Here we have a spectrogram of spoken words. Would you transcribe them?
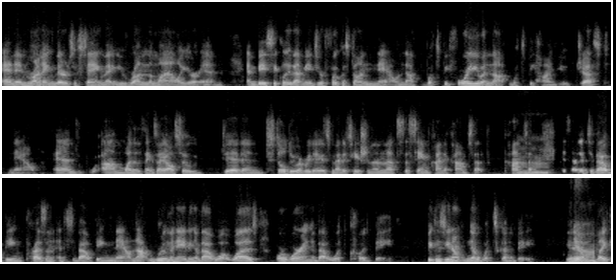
And in running, there's a saying that you run the mile you're in. And basically that means you're focused on now, not what's before you and not what's behind you, just now. And um, one of the things I also did and still do every day is meditation. And that's the same kind of concept concept mm-hmm. is that it's about being present and it's about being now, not ruminating about what was or worrying about what could be because you don't know what's going to be. You know, yeah. like,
